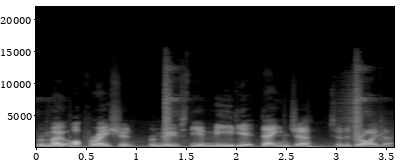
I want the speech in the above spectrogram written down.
Remote operation removes the immediate danger to the driver.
